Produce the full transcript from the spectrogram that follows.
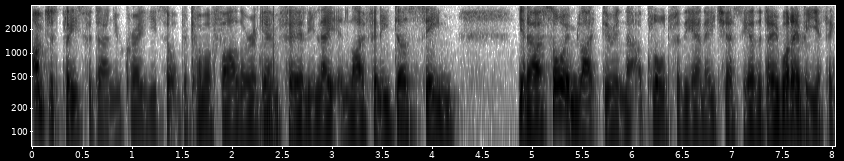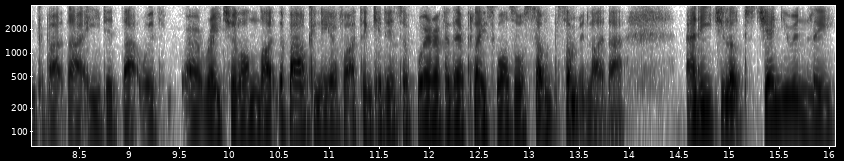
I'm just pleased for Daniel Craig. He's sort of become a father again fairly late in life, and he does seem, you know, I saw him like doing that applaud for the NHS the other day. Whatever you think about that, he did that with uh, Rachel on like the balcony of I think it is of wherever their place was, or some something like that, and he looks genuinely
